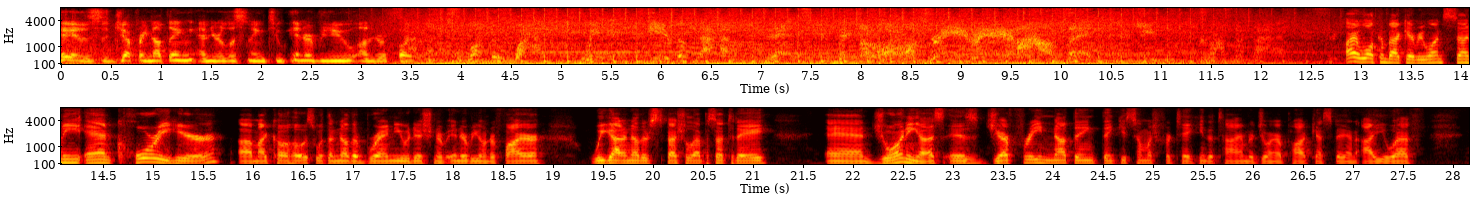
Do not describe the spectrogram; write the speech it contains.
Hey, this is Jeffrey Nothing, and you're listening to Interview Under Fire. All right, welcome back, everyone. Sunny and Corey here, uh, my co host, with another brand new edition of Interview Under Fire. We got another special episode today, and joining us is Jeffrey Nothing. Thank you so much for taking the time to join our podcast today on IUF.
